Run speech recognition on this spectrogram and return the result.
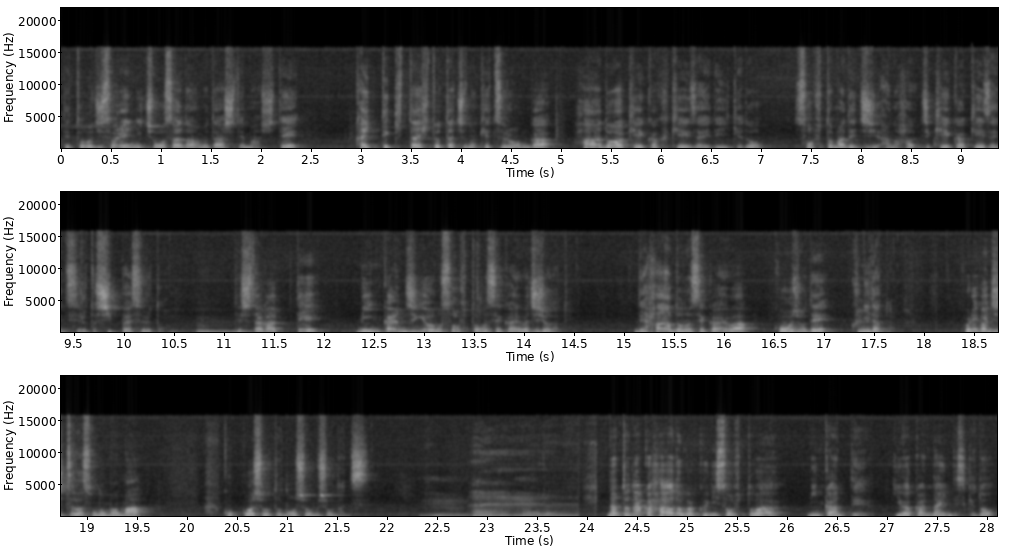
で当時ソ連に調査団を出してまして帰ってきた人たちの結論がハードは計画経済でいいけどソフトまでじあの計画経済にすると失敗すると。で従って民間事業のソフトの世界は自助だと。でハードの世界は公助で国だと。これが実はそのまま国交省と農商務省なんです。なるほど。なんとなくハードが国ソフトは民間って違和感ないんですけど、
